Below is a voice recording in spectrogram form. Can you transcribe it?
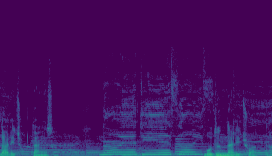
날이 적당해서 모든 날이 좋았다.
